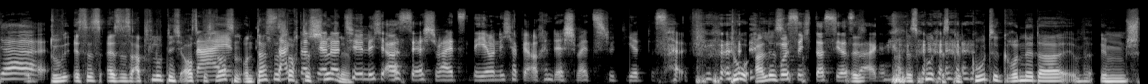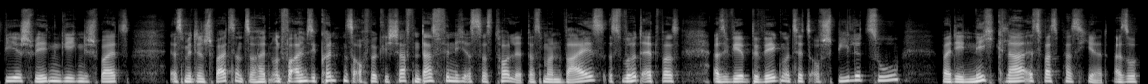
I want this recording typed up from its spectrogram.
ja, du, es, ist, es ist absolut nicht ausgeschlossen. Nein, und das ist doch das, das Schöne. Ja, natürlich aus der Schweiz. Nee, und ich habe ja auch in der Schweiz studiert, deshalb du, alles, muss ich das ja sagen. Alles gut. Es gibt gute Gründe da im, im, Spiel Schweden gegen die Schweiz, es mit den Schweizern zu halten. Und vor allem, sie könnten es auch wirklich schaffen. Das finde ich ist das Tolle, dass man weiß, es wird etwas, also wir bewegen uns jetzt auf Spiele zu, bei denen nicht klar ist, was passiert. Also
